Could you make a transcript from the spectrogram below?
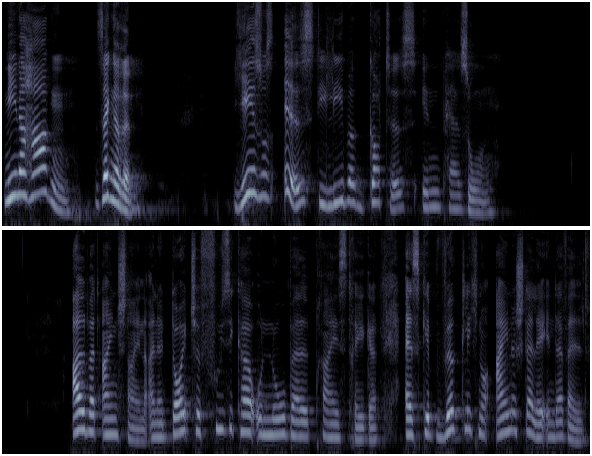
Nina Hagen, Sängerin. Jesus ist die Liebe Gottes in Person. Albert Einstein, eine deutsche Physiker und Nobelpreisträger. Es gibt wirklich nur eine Stelle in der Welt,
